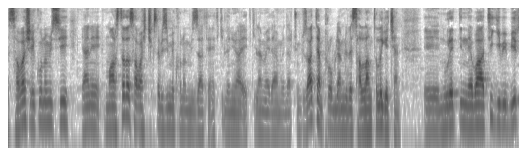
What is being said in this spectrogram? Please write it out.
Savaş ekonomisi yani Mars'ta da savaş çıksa bizim ekonomimiz zaten etkileniyor, etkilemeye devam eder. Çünkü zaten problemli ve sallantılı geçen e, Nurettin Nebati gibi bir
